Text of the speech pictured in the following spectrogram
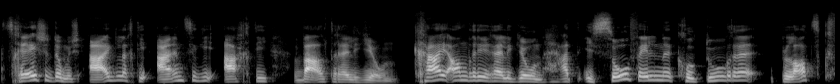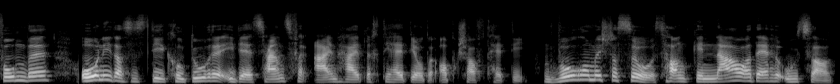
Das Christentum ist eigentlich die einzige echte Weltreligion. Keine andere Religion hat in so vielen Kulturen Platz gefunden, ohne dass es die Kulturen in der Essenz vereinheitlicht hätte oder abgeschafft hätte. Und warum ist das so? Es hängt genau an dieser Aussage.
